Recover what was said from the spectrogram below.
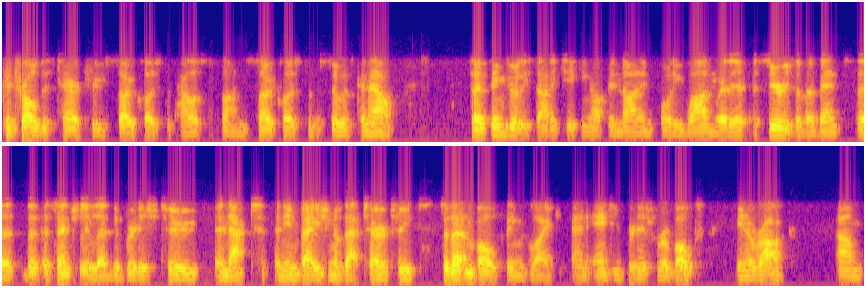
controlled this territory so close to Palestine, so close to the Suez Canal. So things really started kicking off in 1941, where there a series of events that, that essentially led the British to enact an invasion of that territory. So that involved things like an anti-British revolt in Iraq, um,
